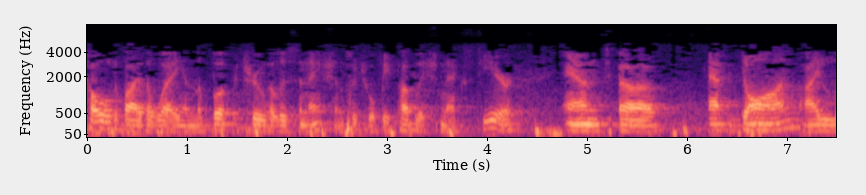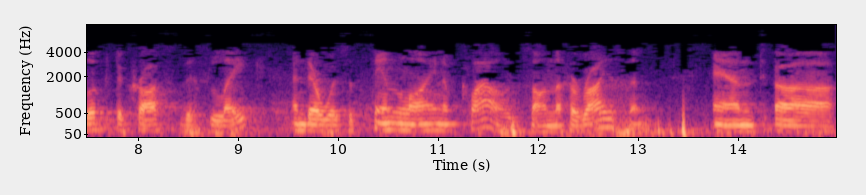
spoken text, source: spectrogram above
told, by the way, in the book True Hallucinations, which will be published next year. And uh, at dawn, I looked across this lake, and there was a thin line of clouds on the horizon. And uh,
